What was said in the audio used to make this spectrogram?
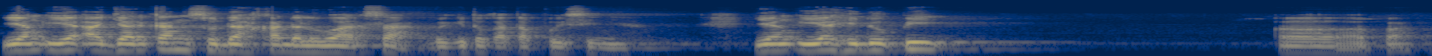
Yang ia ajarkan sudah kadaluarsa, begitu kata puisinya. Yang ia hidupi uh, apa?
